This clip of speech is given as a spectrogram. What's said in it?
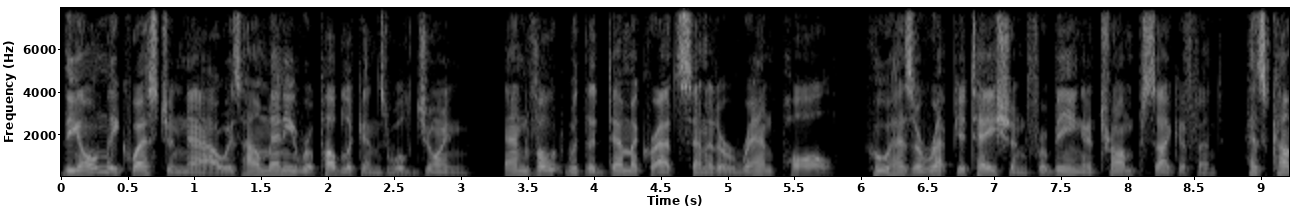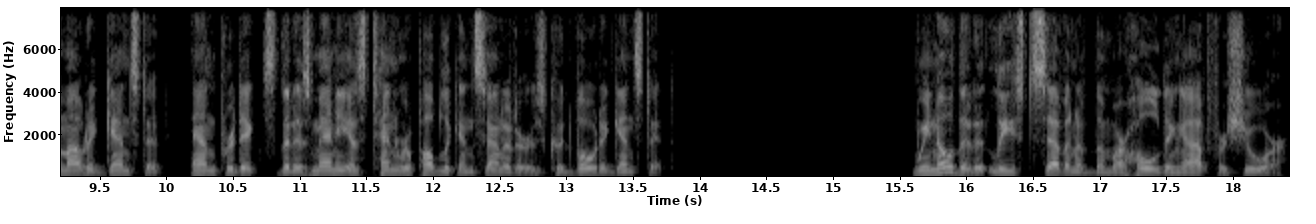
the only question now is how many Republicans will join and vote with the Democrat Senator Rand Paul, who has a reputation for being a Trump sycophant, has come out against it and predicts that as many as 10 Republican senators could vote against it. We know that at least seven of them are holding out for sure.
